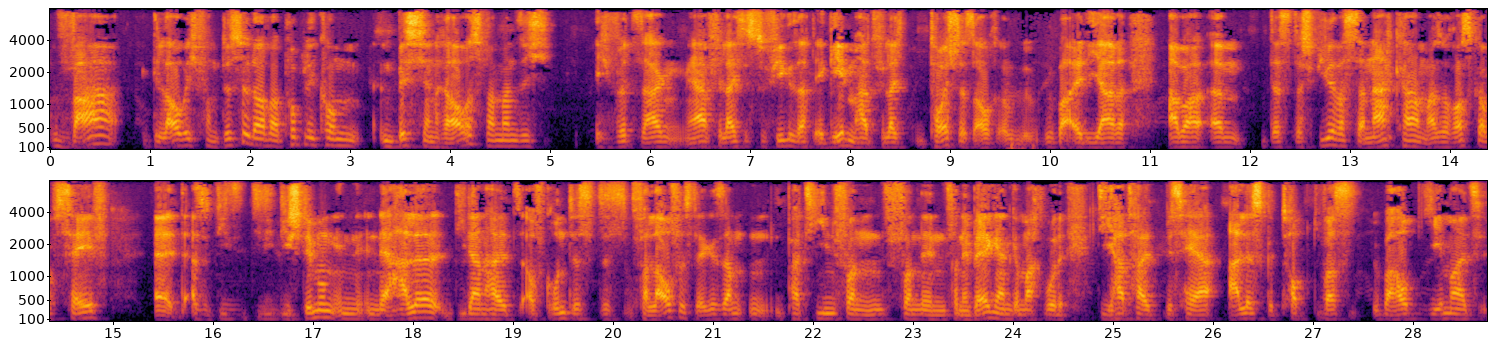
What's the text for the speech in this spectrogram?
war, glaube ich, vom Düsseldorfer Publikum ein bisschen raus, weil man sich, ich würde sagen, ja, vielleicht ist zu viel gesagt, ergeben hat. Vielleicht täuscht das auch äh, über all die Jahre. Aber ähm, das, das Spiel, was danach kam, also Roskopf Safe, äh, also die, die, die Stimmung in, in der Halle, die dann halt aufgrund des, des Verlaufes der gesamten Partien von, von, den, von den Belgiern gemacht wurde, die hat halt bisher alles getoppt, was überhaupt jemals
